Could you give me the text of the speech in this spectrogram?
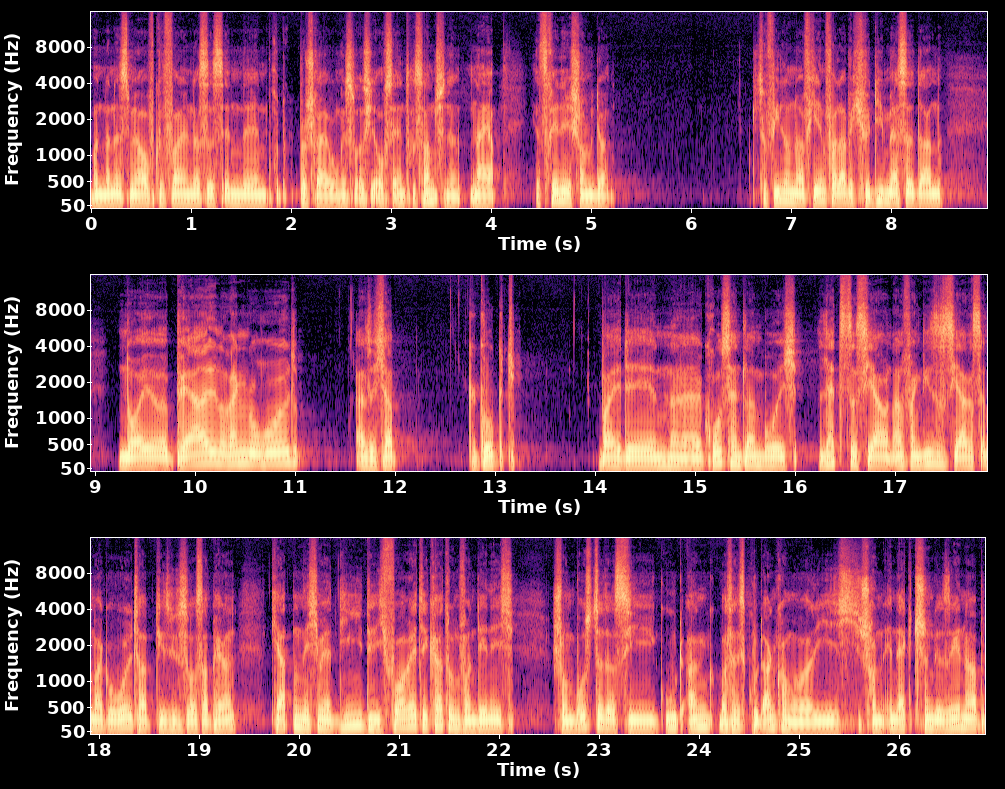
Und dann ist mir aufgefallen, dass es in den Produktbeschreibungen ist, was ich auch sehr interessant finde. Naja, jetzt rede ich schon wieder zu viel und auf jeden Fall habe ich für die Messe dann neue Perlen rangeholt. Also ich habe geguckt, bei den äh, Großhändlern, wo ich letztes Jahr und Anfang dieses Jahres immer geholt habe, die Süßwasserperlen, die hatten nicht mehr die, die ich vorrätig hatte und von denen ich schon wusste, dass sie gut an, was heißt gut ankommen, aber die ich schon in Action gesehen habe,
